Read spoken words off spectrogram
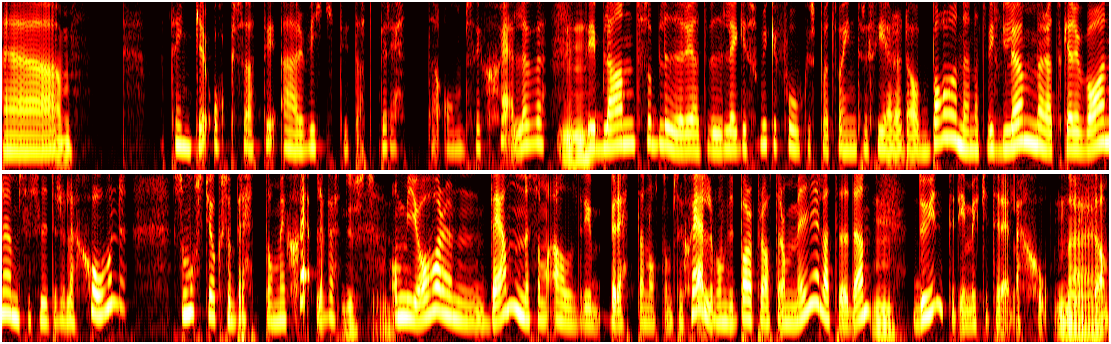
Eh, jag tänker också att det är viktigt att berätta om sig själv. mm. Det ibland så blir det att vi lägger så mycket fokus på att vara intresserade av barnen att vi glömmer att ska det vara en ömsesidig relation så måste jag också berätta om mig själv. det. Om jag har en vän som aldrig berättar något om sig själv, om vi bara pratar om mig hela tiden, Mm. då är inte det mycket till relation. Nej, liksom.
